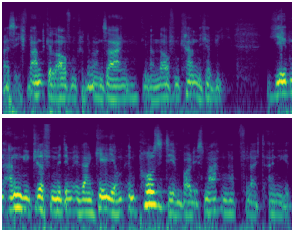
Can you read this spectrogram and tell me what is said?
weiß ich, Wand gelaufen, könnte man sagen, die man laufen kann. Ich habe jeden angegriffen mit dem Evangelium. Im Positiven wollte ich es machen, habe vielleicht einige ein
